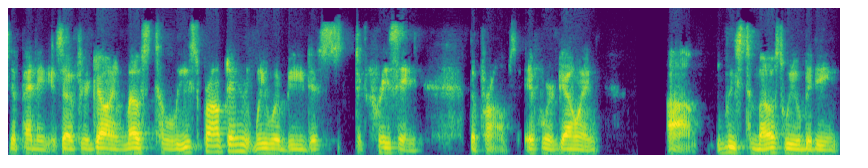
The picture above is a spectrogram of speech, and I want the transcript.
Depending, so if you're going most to least prompting, we would be just decreasing the prompts. If we're going um, least to most, we would be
